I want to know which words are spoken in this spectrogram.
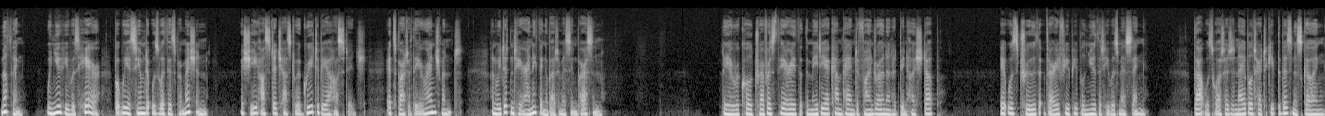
Nothing. We knew he was here, but we assumed it was with his permission. A Sidhe hostage has to agree to be a hostage. It's part of the arrangement. And we didn't hear anything about a missing person. Leah recalled Trevor's theory that the media campaign to find Ronan had been hushed up. It was true that very few people knew that he was missing. That was what had enabled her to keep the business going.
